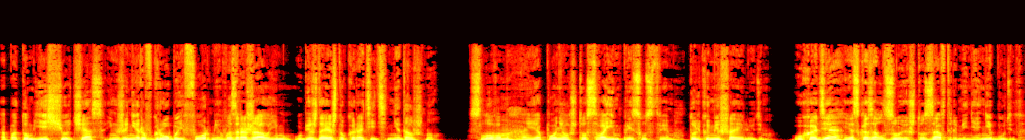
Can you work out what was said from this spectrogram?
а потом еще час инженер в грубой форме возражал ему, убеждая, что коротить не должно. Словом, я понял, что своим присутствием только мешаю людям. Уходя, я сказал Зое, что завтра меня не будет,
